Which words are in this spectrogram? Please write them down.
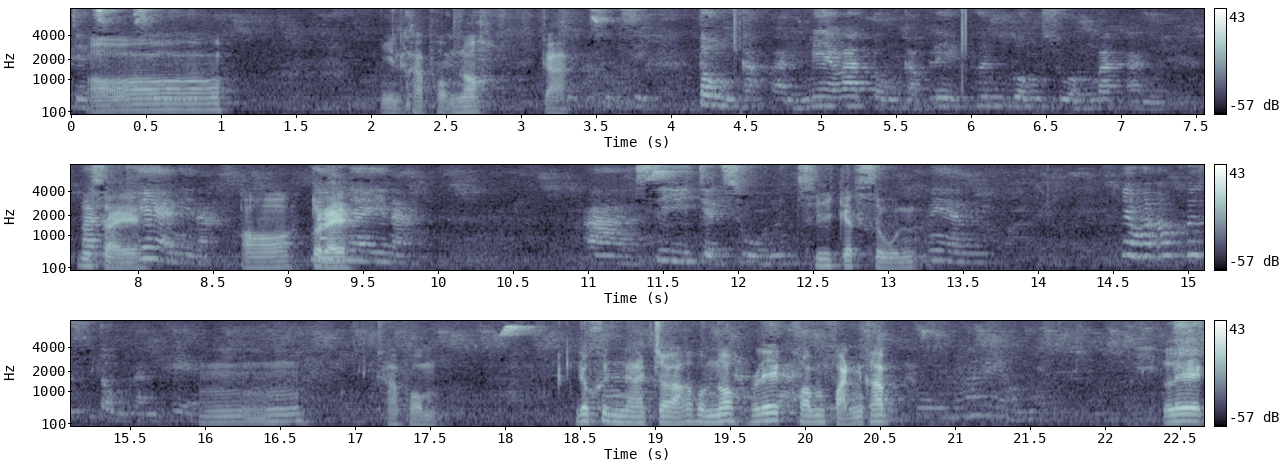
เจ็ดอ๋อศูนย์สี่นี่นะครับผมเนาะกะศูนย์สี่ตรงกับอันแม่ว่าตรงกับเลขเพิ่นบวงสรวงวัดอันนิสัยวัดแค่นี่นะอ๋อตัวใดใหญ่ๆนะอ่าสี่เจ็ดศูนย์สี่เจ็ดศูนย์แม่นอย่าว่าเอาคือตรงกันแท้อืมครับผม เดี๋ยวขึ้นหน้าจอครับผมเนาะเลขความฝันครับ เลข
